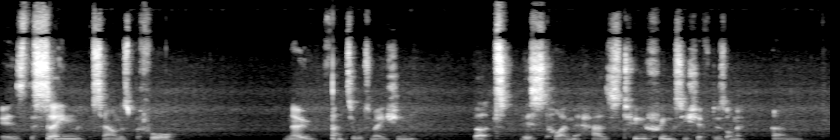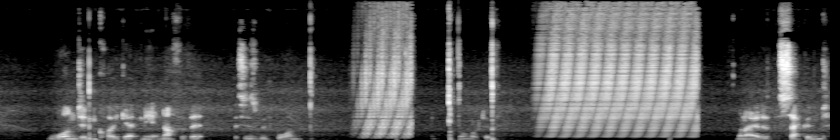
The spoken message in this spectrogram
is the same sound as before, no fancy automation, but this time it has two frequency shifters on it. Um, one didn't quite get me enough of it, this is with one, octave. When I added the second,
